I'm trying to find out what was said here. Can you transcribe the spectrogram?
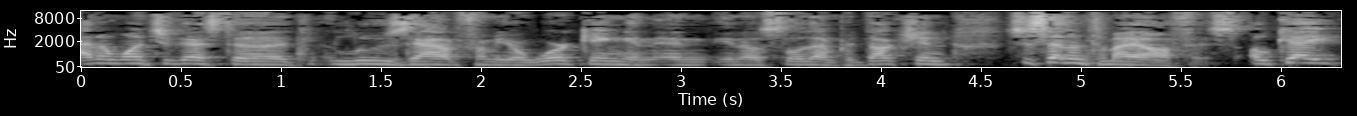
I don't want you guys to lose out from your working and, and, you know, slow down production. Just send them to my office. Okay,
